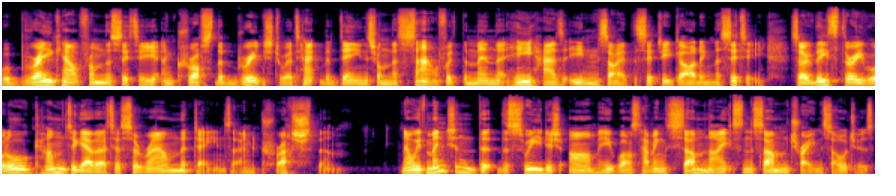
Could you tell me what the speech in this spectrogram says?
will break out from the city and cross the bridge to attack the Danes from the south with the men that he has inside the city guarding the city. So these three will all come together to surround the Danes and crush them. Now, we've mentioned that the Swedish army, whilst having some knights and some trained soldiers,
